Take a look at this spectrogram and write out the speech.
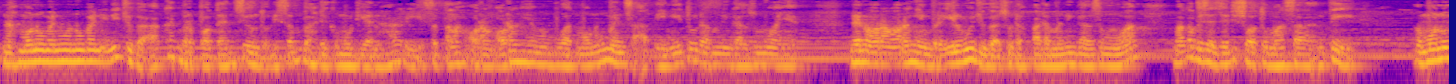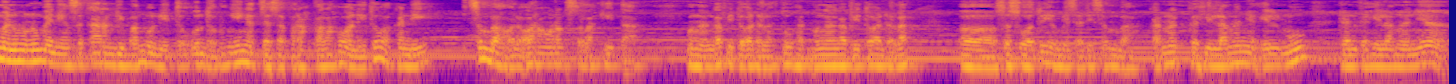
Nah, monumen-monumen ini juga akan berpotensi untuk disembah di kemudian hari setelah orang-orang yang membuat monumen saat ini itu sudah meninggal semuanya. Dan orang-orang yang berilmu juga sudah pada meninggal semua, maka bisa jadi suatu masa nanti monumen-monumen yang sekarang dibangun itu untuk mengingat jasa para pahlawan itu akan disembah oleh orang-orang setelah kita menganggap itu adalah Tuhan, menganggap itu adalah uh, sesuatu yang bisa disembah karena kehilangannya ilmu dan kehilangannya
